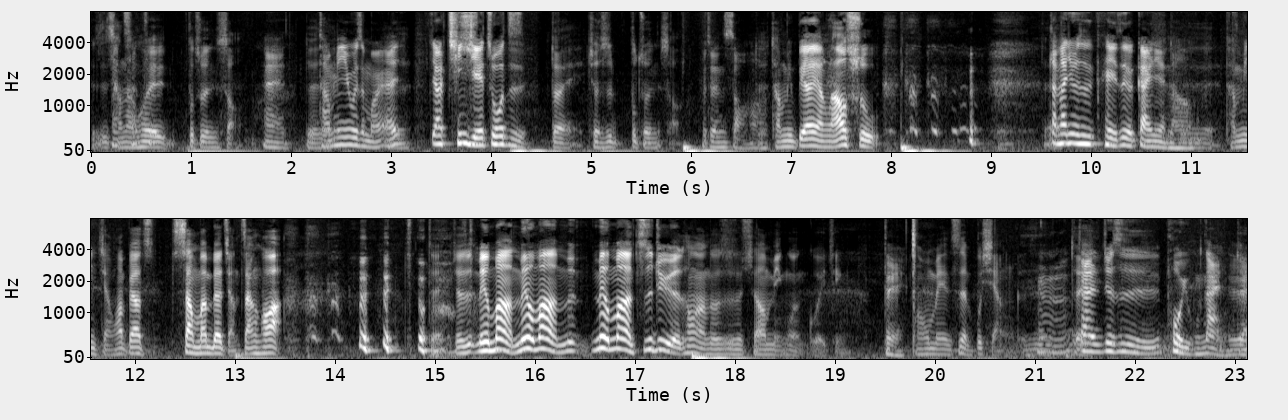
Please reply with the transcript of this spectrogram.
就是常常会不遵守。哎，对，唐蜜为什么哎要清洁桌子？对，就是不遵守，不遵守哈。唐蜜不要养老鼠，大概就是可以这个概念了。对，唐蜜讲话不要上班不要讲脏话。对，就是没有办法，没有办法，没没有办法自律的，通常都是需要明文规定。对，我们也是很不想，可是但就是迫于无奈，对不对？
